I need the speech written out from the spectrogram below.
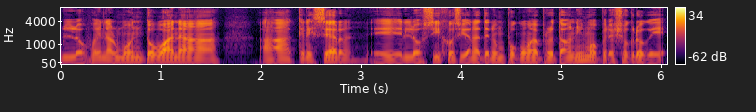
los, en algún momento van a, a crecer eh, los hijos y van a tener un poco más de protagonismo, pero yo creo que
